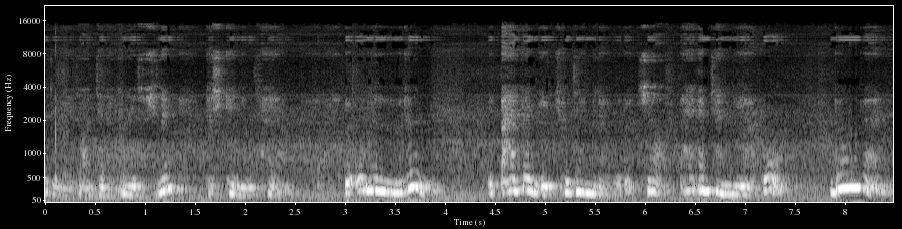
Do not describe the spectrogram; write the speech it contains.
스트림에서 언제나 보내주시는 부시케님 사연. 이 오늘은 이 빨간 이 조장이라고 그러죠. 빨간 장미하고 노란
